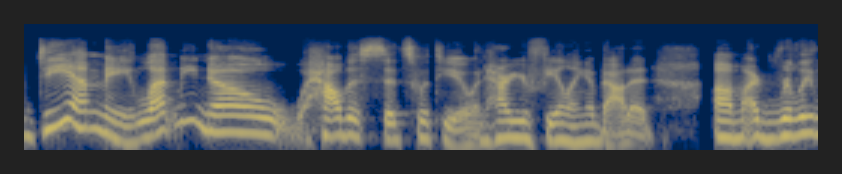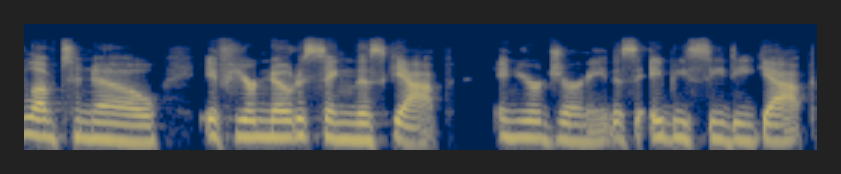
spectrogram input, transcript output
DM me, let me know how this sits with you and how you're feeling about it. Um, I'd really love to know if you're noticing this gap in your journey, this ABCD gap,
